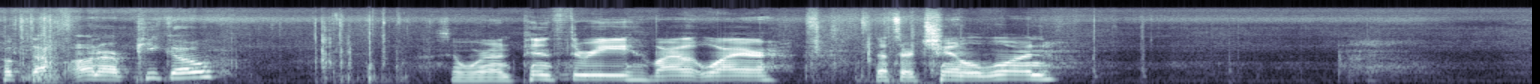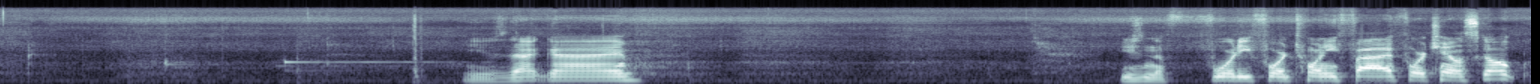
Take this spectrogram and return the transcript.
hooked up on our Pico. So we're on pin 3, violet wire. That's our channel 1. Use that guy. using the 4425 four channel scope.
